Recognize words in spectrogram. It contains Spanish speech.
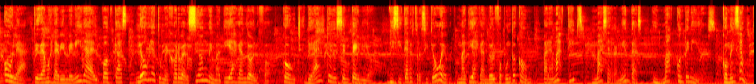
Hola, te damos la bienvenida al podcast Logra tu mejor versión de Matías Gandolfo, coach de alto desempeño. Visita nuestro sitio web matíasgandolfo.com para más tips, más herramientas y más contenidos. Comenzamos.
